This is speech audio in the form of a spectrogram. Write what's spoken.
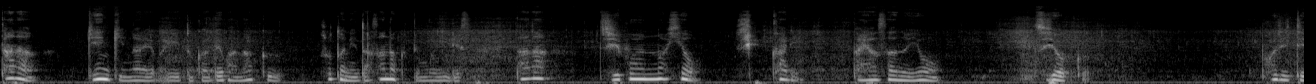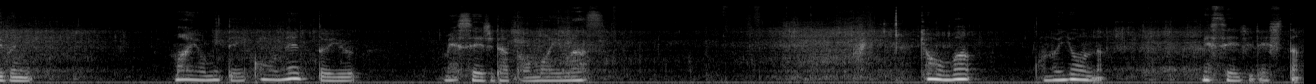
ただ元気になればいいとかではなく外に出さなくてもいいです。ただ自分の火をしっかり絶やさぬよう強くポジティブに前を見ていこうねというメッセージだと思います、今日はこのようなメッセージでした。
